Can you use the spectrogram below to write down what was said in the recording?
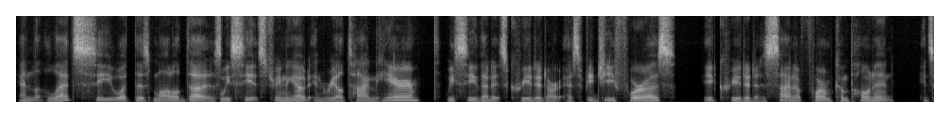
And let's see what this model does. We see it streaming out in real time here. We see that it's created our SVG for us. It created a sign up form component. It's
